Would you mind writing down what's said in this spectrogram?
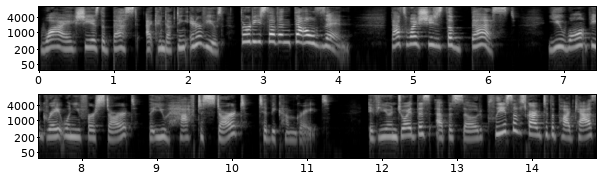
why she is the best at conducting interviews 37,000. That's why she's the best. You won't be great when you first start, but you have to start to become great. If you enjoyed this episode, please subscribe to the podcast,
